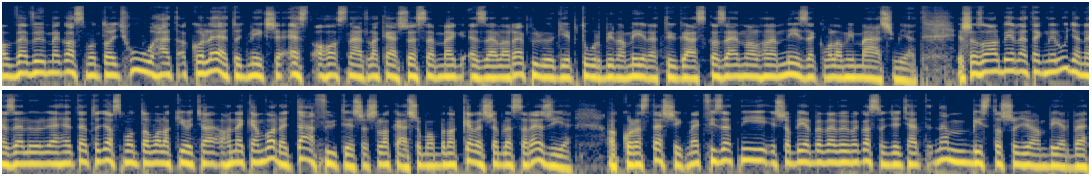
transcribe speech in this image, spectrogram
a vevő meg azt mondta, hogy hú, hát akkor lehet, hogy mégse ezt a használt lakást veszem meg ezzel a repülőgép turbina méretű gázkazánnal, hanem nézek valami más miatt. És az albérleteknél ugyanez elő lehetett, hogy azt mondta valaki, hogy ha, ha nekem van egy távfűtéses lakásom, abban a kevesebb lesz a rezsie, akkor azt tessék megfizetni, és a bérbevevő meg azt mondja, hogy hát nem biztos, hogy olyan bérbe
